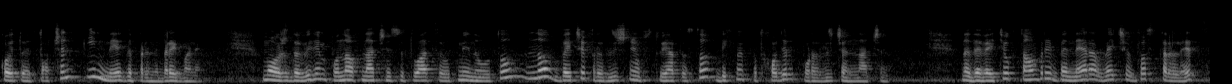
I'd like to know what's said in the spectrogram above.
който е точен и не за пренебрегване. Може да видим по нов начин ситуация от миналото, но вече в различни обстоятелства бихме подходили по различен начин. На 9 октомври Венера вече в Стрелец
